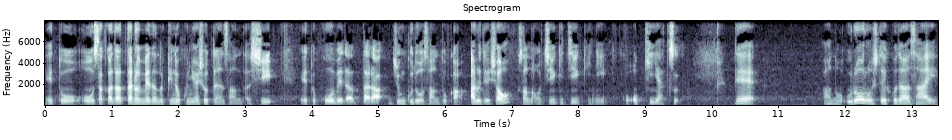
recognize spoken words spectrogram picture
えっと、大阪だったら梅田の紀ノ国屋書店さんだし、えっと、神戸だったら純駆動さんとかあるでしょ？その地域地域にこう大きいやつ。であのうろうろしてください。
